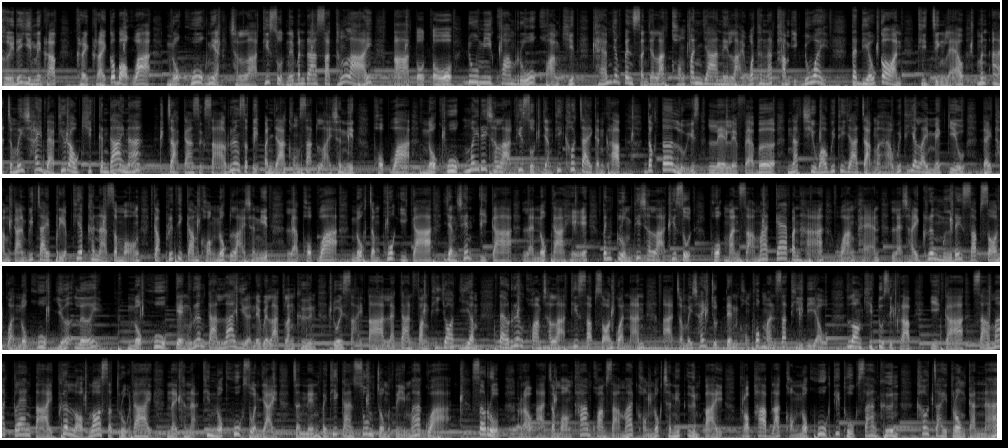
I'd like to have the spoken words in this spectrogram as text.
เคยได้ยินไหมครับ ใครๆก็บอกว่านกฮูกเนี่ยฉลาดที่สุดในบรรดาสัตว์ทั้งหลาย ตาโตๆดูมีความรู้ความคิด แถมยังเป็นสัญลักษณ์ของปัญญาในหลายวัฒนธรรมอีกด้วย แต่เดี๋ยวก่อนที่จริงแล้วมันอาจจะไม่ใช่แบบที่เราคิดกันได้นะ จากการศึกษาเรื่องสติปัญญาของสัตว์หลายชนิด พบว่านกฮูกไม่ได้ฉลาดที่สุดอย่างที่เข้าใจกันครับ ดรลุยส์ เลเลแฟเบอร์ นักชีววิทยาจากมหาวิทยาลัยเมกกิล ได้ทำการวิจัยเปรียบเทียบขนาดสมองกับพฤติกรรมของนกหลายชนิด และพบว่านกจำพวกอีกา อย่างเช่นอีกา และนกกาเห เป็นกลุ่มที่ฉลาดที่สุด พวกมันสามารถแก้ปัญหา วางแผน และใช้เครื่องมือได้ซับซ้อนกว่านกฮูกเยอะเลย นกฮูกเก่งเรื่องการล่าเหยื่อในเวลากลางคืน โดยสายตาและการฟังที่ยอดเยี่ยม แต่เรื่องความฉลาดที่ซับซ้อนกว่านั้น อาจจะไม่ใช่จุดเด่นของพวกมันสัทีเดียว ลองคิดดูสิครับ อีกาสามารถแกล้งตายเพื่อหลอกล่อศัตรูได้ ในขณะที่นกฮูกส่วนใหญ่จะเน้นไปที่การซุ่มโจมตีมากกว่า สรุปเราอาจจะมองข้ามความสามารถของนกชนิดอื่นไป เพราะภาพลักษณ์ของนกฮูกที่ถูกสร้างขึ้น เข้าใจตรงกันนะ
